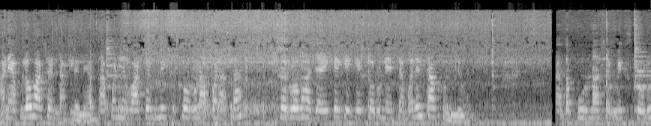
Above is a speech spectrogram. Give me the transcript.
आणि आपलं वाटण टाकलेलं आहे. आता आपण हे वाटण मिक्स करून आपण आता सर्व भाज्या एक एक एक एक करून याच्यामध्ये टाकून देऊ. आता पूर्ण असं मिक्स करू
